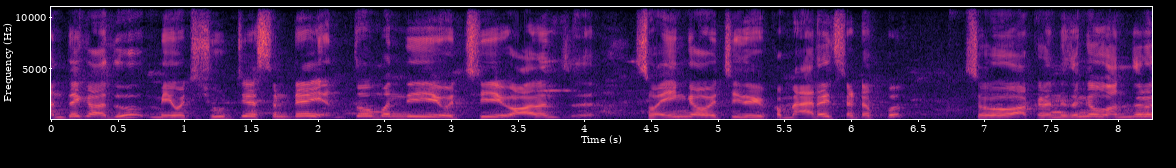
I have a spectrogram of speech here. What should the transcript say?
అంతేకాదు మేము వచ్చి షూట్ చేస్తుంటే ఎంతోమంది వచ్చి వాళ్ళని స్వయంగా వచ్చి ఇది ఒక మ్యారేజ్ సెటప్. సో అక్కడ నిజంగా అందరూ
